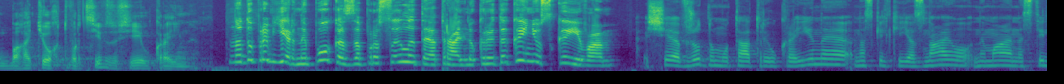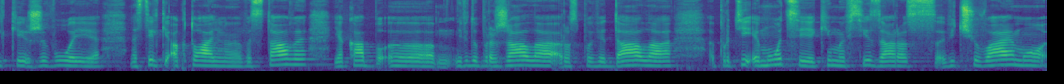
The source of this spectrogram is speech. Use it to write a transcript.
багатьох творців з усієї України. На допрем'єрний показ запросили театральну критикиню з Києва. Ще в жодному театрі України, наскільки я знаю, немає настільки живої, настільки актуальної вистави, яка б е, відображала, розповідала про ті емоції, які ми всі зараз відчуваємо.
